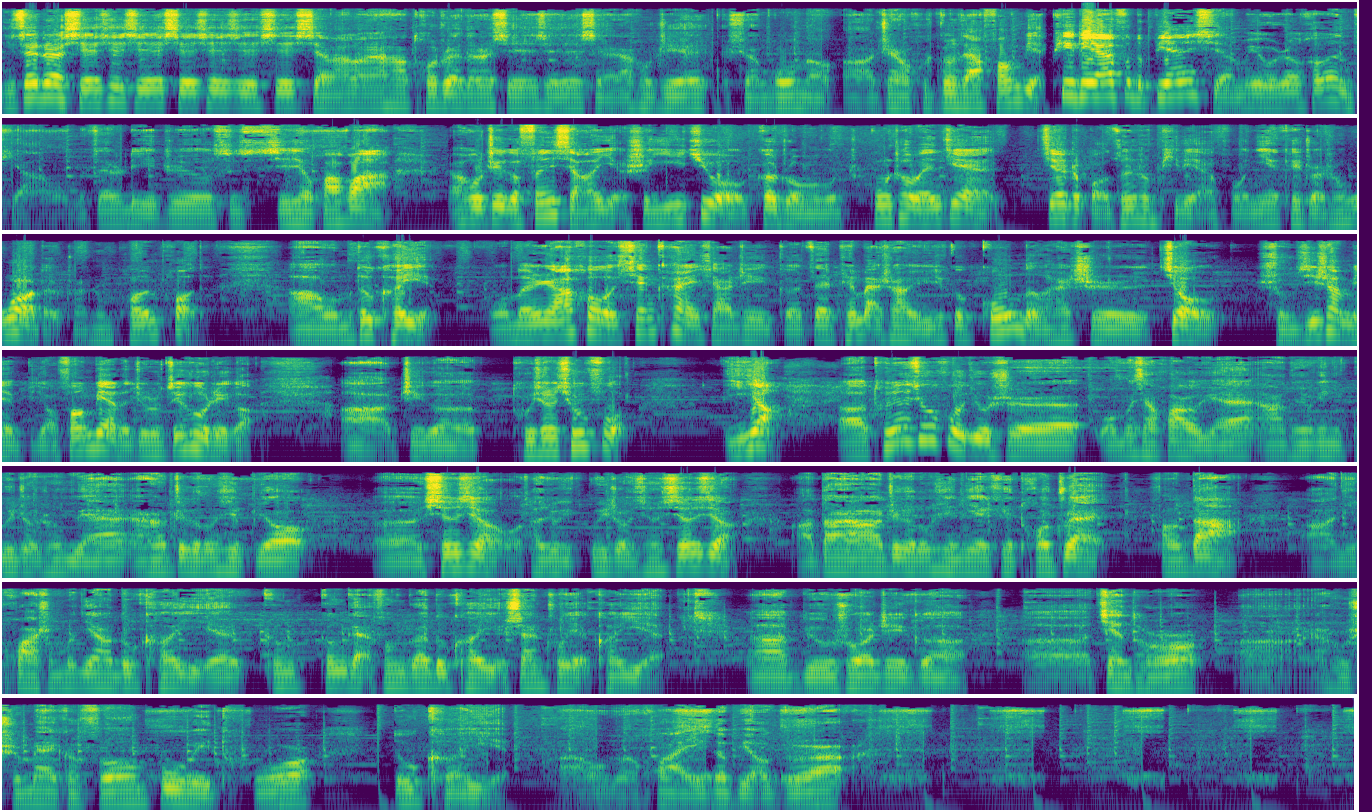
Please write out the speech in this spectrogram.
你在这写写写写写写写写完了，然后拖出来在这写写写写写，然后直接选功能啊，这样会更加方便。PDF 的编写没有任何问题啊，我们在这里只有写写画画，然后这个分享也是依旧各种工程文件接着保存成 PDF，你也可以转成 Word，转成 PowerPoint 啊，我们都可以。我们然后先看一下这个在平板上有一个功能，还是叫手机上面比较方便的，就是最后这个啊，这个图形修复一样。呃，图形修复就是我们想画个圆啊，它就给你规整成圆，然后这个东西比较呃星星，它就给规整成星星啊。当然了，这个东西你也可以拖拽放大啊，你画什么样都可以，更更改风格都可以，删除也可以啊。比如说这个呃箭头啊，然后是麦克风部位图都可以啊。我们画一个表格。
